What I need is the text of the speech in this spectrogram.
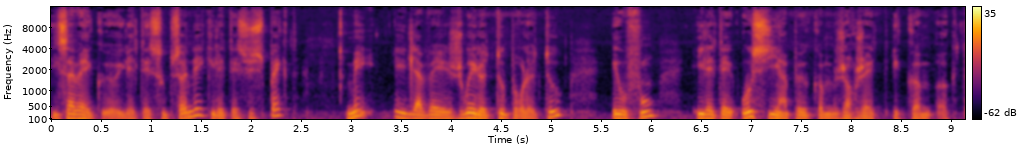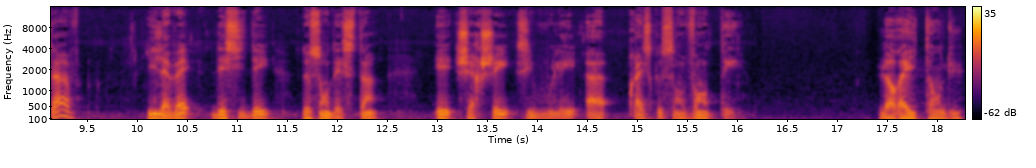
il savait qu'il était soupçonné, qu'il était suspect, mais il avait joué le tout pour le tout, et au fond, il était aussi un peu comme Georgette et comme Octave, il avait décidé de son destin et cherché, si vous voulez, à presque s'en vanter. L'oreille tendue,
